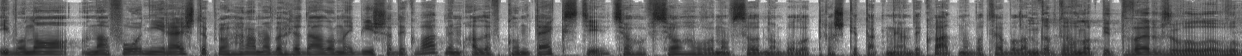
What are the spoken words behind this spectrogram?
І воно на фоні решти програми виглядало найбільш адекватним, але в контексті цього всього воно все одно було трошки так неадекватно, бо це було Ну, тобто воно підтверджувало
